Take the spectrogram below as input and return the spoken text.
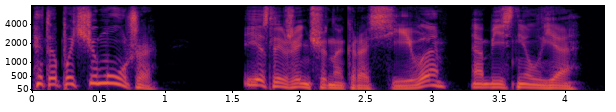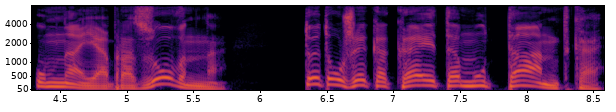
«Это почему же?» «Если женщина красива», — объяснил я, — «умна и образованна, то это уже какая-то мутантка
